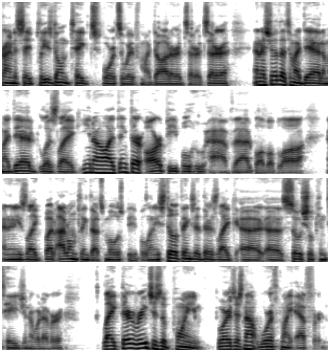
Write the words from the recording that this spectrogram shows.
trying to say, please don't take sports away from my daughter, et cetera, et cetera. And I showed that to my dad, and my dad was like, you know, I think there are people who have that, blah, blah, blah. And then he's like, but I don't think that's most people. And he still thinks that there's like a, a social contagion or whatever like there reaches a point where it's just not worth my effort.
